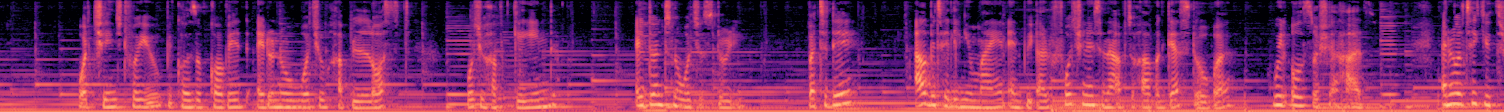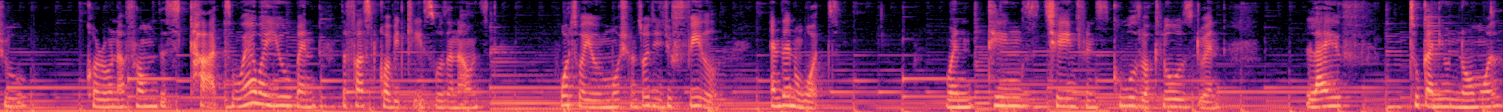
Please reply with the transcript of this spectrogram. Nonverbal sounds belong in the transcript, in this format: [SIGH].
what changed for you because of COVID. I don't know what you have lost, what you have gained. I don't know what your story. But today, I'll be telling you mine, and we are fortunate enough to have a guest over. We'll also share hers. And we'll take you through Corona from the start. Where were you when the first COVID case was announced? What were your emotions? What did you feel? And then what? When things changed, when schools were closed, when life took a new normal,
